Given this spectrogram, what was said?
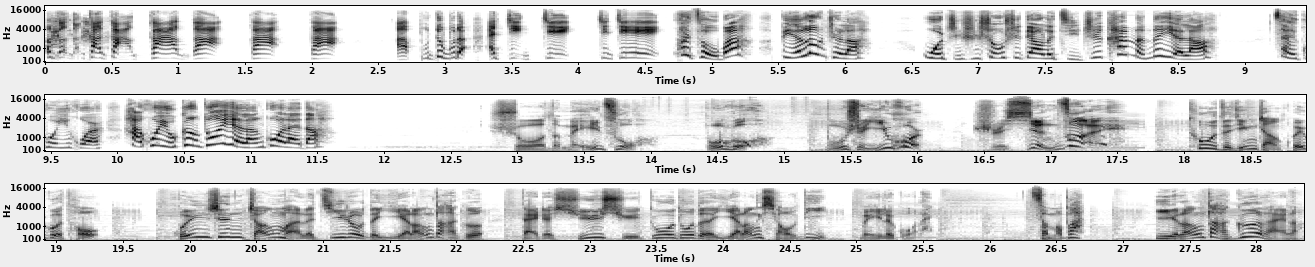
嘎嘎嘎嘎嘎嘎嘎！啊，不对不对，啊叽叽叽叽！快走吧，别愣着了。我只是收拾掉了几只看门的野狼，再过一会儿还会有更多野狼过来的。说的没错，不过不是一会儿，是现在。兔子警长回过头，浑身长满了肌肉的野狼大哥带着许许多多的野狼小弟围了过来。怎么办？野狼大哥来了，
